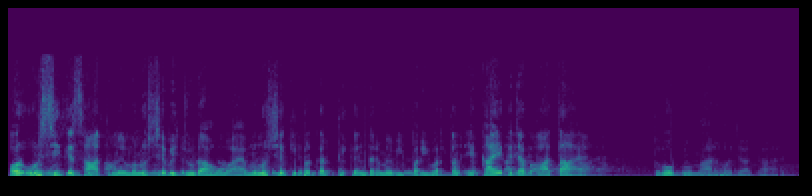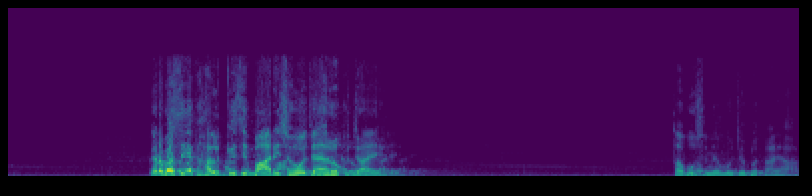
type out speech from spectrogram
और उसी के साथ में मनुष्य भी जुड़ा हुआ है। मनुष्य की प्रकृति के अंदर में भी परिवर्तन एकाएक जब आता है तो वो बीमार हो जाता है। कर बस एक हल्की सी बारिश हो जाए, रुक जाए। तब उसने मुझे बताया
